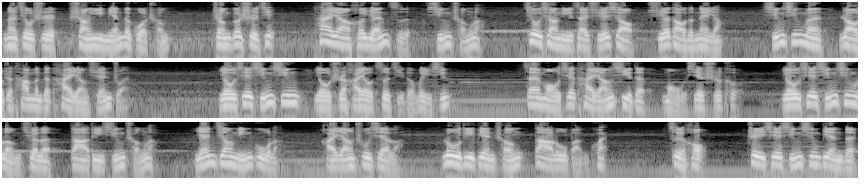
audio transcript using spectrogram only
那就是上一年的过程。整个世界，太阳和原子形成了，就像你在学校学到的那样，行星们绕着他们的太阳旋转。有些行星有时还有自己的卫星。在某些太阳系的某些时刻，有些行星冷却了，大地形成了，岩浆凝固了，海洋出现了，陆地变成大陆板块。最后，这些行星变得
